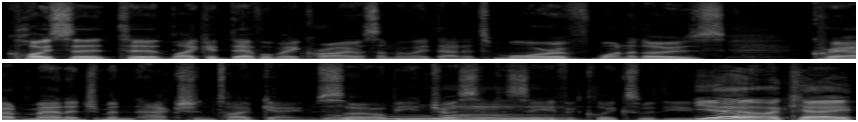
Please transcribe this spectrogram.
closer to like a Devil May Cry or something like that. It's more of one of those crowd management action type games. So I'll be interested to see if it clicks with you. Yeah, okay.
